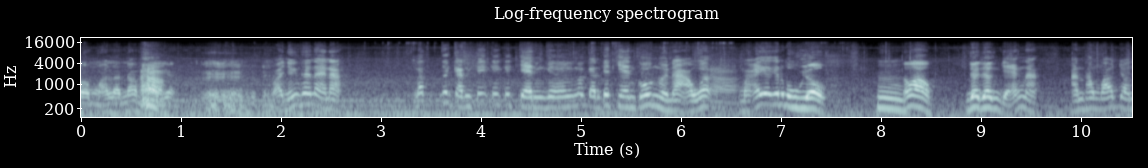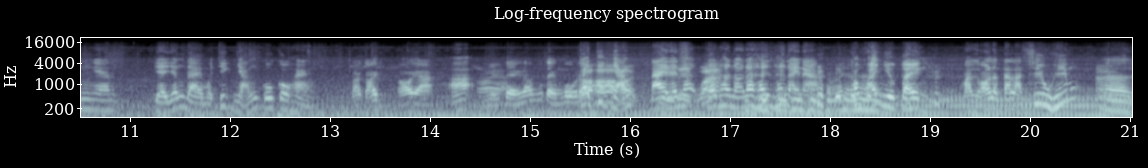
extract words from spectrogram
ông ngoại lên nói mày á. và những thế này nè nó nó canh cái cái cái chen nó canh cái chen của người nào á À. mãi cái nó bu vô ừ. đúng không đơn giản nè anh thông báo cho anh nghe về vấn đề mà chiếc nhẫn của cô hàng Coi coi, thôi à. đó Nhiều tiền đó, có tiền mua cái đâu. Thôi, chiếc nhẫn. Đây để nói tiền quá. nói, thế, thế này nè. Không phải nhiều tiền mà gọi là ta là siêu hiếm. Ờ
